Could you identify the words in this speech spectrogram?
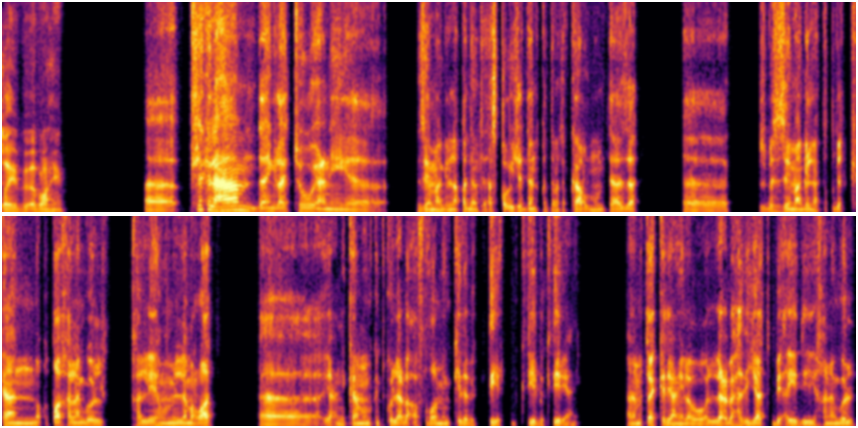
طيب إبراهيم. آآ بشكل عام Dying Light 2 يعني زي ما قلنا قدمت أساس قوي جدًا، قدمت أفكار ممتازة آآ بس زي ما قلنا التطبيق كان نقطة خلينا نقول تخليها مملة مرات آآ يعني كان ممكن تكون لعبة أفضل من كذا بكثير، بكثير، بكثير يعني. أنا متأكد يعني لو اللعبة هذه جات بأيدي خلينا نقول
